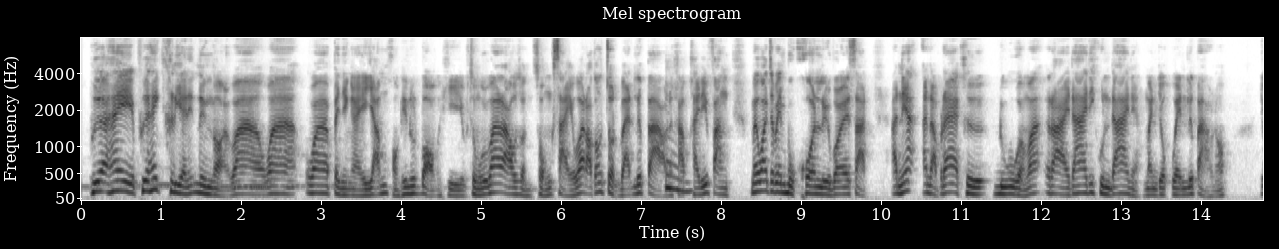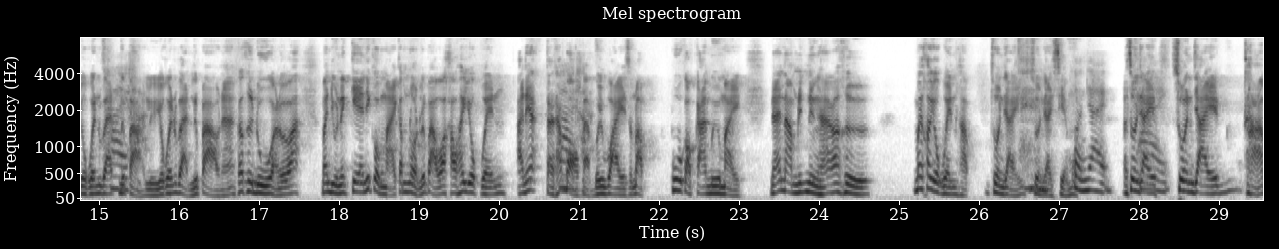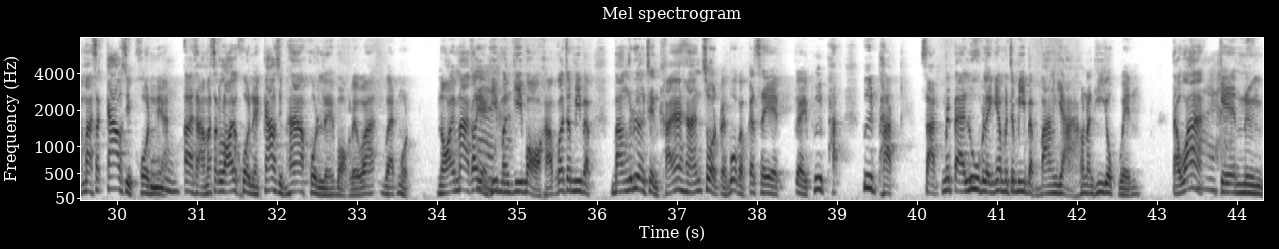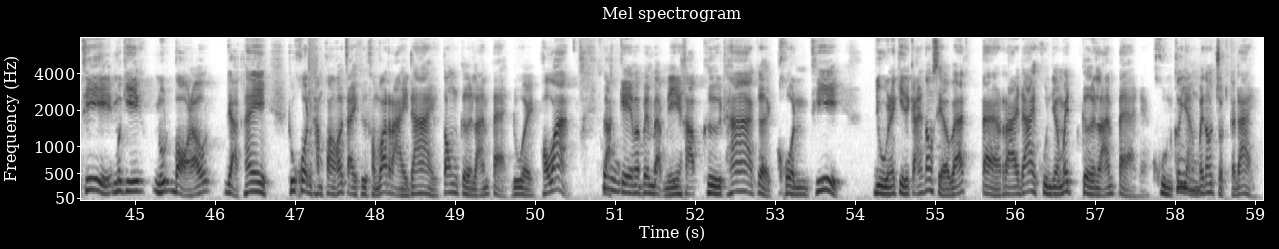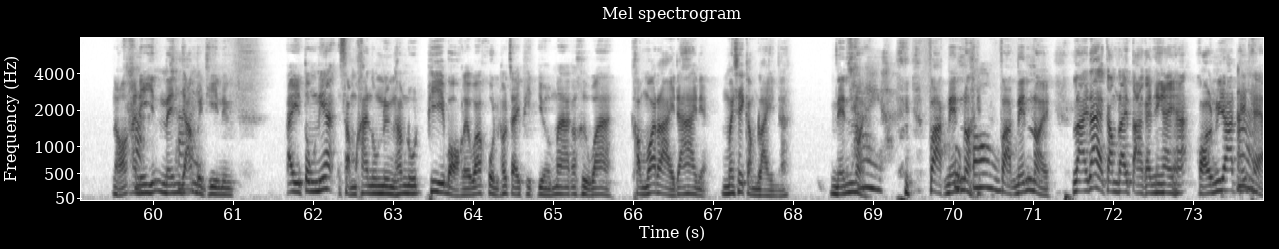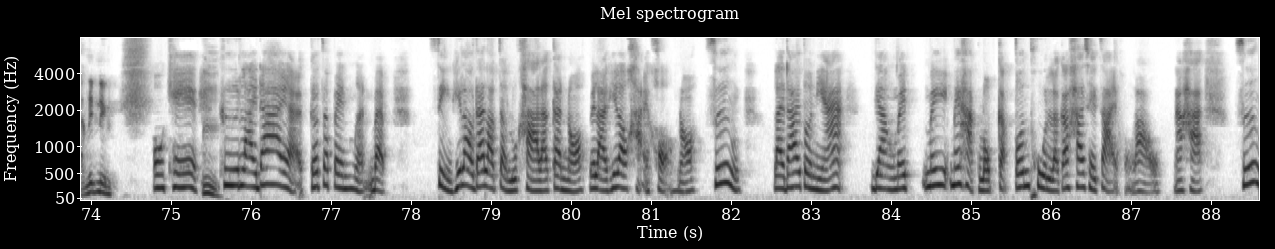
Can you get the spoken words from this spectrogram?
เพื่อให้เพื่อให้เคลียร์นิดนึงก่อนว่าว่าว่าเป็นยังไงย้ำของที่นุชบอกเมื่อกี้สมมุติว่าเราสงสัยว่าเราต้องจดแวดหรือเปล่านะครับ ใครที่ฟังไม่ว่าจะเป็นบุคคลหรือบริษัท อันเนี้ยอันดับแรกคือดูก่อนว่ารายได้ที่คุณได้เนี่ยมันยกเว้นหรือเปล่าเนาะ ยกเว้นแวดหรือเปล่าหรือยกเว้นแวดหรือเปล่านะก็คือดูก่อนเลยว่า มันอยู่ในเกณฑ์ที่กฎหมายกำหนดหรือเปล่าว่าเขาให้ยกเว้น อันเนี้ยแต่ถ้าบอกแบบไวๆสำหรับผู้ประกอบการมือใหม่ แนะนำนิดนึงฮะก็คือ ไม่ค่อยยกเว้นครับ ส่วนใหญ่ส่วนใหญ่เสียหมดส่วนใหญ่ ส่วนใหญ่ส่วนใหญ่ถามมาสักเก้าสิบคนเนี่ยเออถามมาสักร้อยคนเนี่ยเก้าสิบห้าคนเลยบอกเลยว่าแวดหมดน้อยมากก็อย่างที่บางกีบอกครับ ก็จะมีแบบบางเรื่องเช่นขายอาหารสดแบบพวกแบบเกษตรแบบพืชผักพืชผักสัตว์ไม่แปรรูปอะไรเงี้ยมันจะมีแบบบางอย่างเท่านั้นที่ยกเว้น แต่ว่าเกณฑ์หนึ่งที่เมื่อกี้นุชบอกแล้วอยากให้ทุกคนทำความเข้าใจคือคำว่ารายได้ต้องเกินล้านแปดด้วย เพราะว่าหลักเกณฑ์มันเป็นแบบนี้ครับ คือถ้าเกิดคนที่อยู่ในกิจการต้องเสียแวตแต่รายได้คุณยังไม่เกินล้านแปดเนี่ย คุณก็ยังไม่ต้องจดก็ได้เนาะอันนี้เน้นย้ำอีกทีหนึ่งไอ้ตรงเนี้ยสำคัญตรงนึงครับนุชพี่บอกเลยว่าคนเข้าใจผิดเยอะมากก็คือว่าคำว่ารายได้เนี่ย ไม่ใช่กำไรนะ เน้นหน่อย ฝากเน้นหน่อย ฝากเน้นหน่อย รายได้กับกำไรต่างกันยังไงฮะ ขออนุญาตให้แถมนิดนึง โอเค คือรายได้อะก็จะเป็นเหมือนแบบสิ่งที่เราได้รับจากลูกค้าแล้วกันเนาะ เวลาที่เราขายของเนาะ ซึ่งรายได้ตัวเนี้ยยังไม่ไม่ไม่หักลบกับต้นทุนแล้วก็ค่าใช้จ่ายของเรานะคะ ซึ่ง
